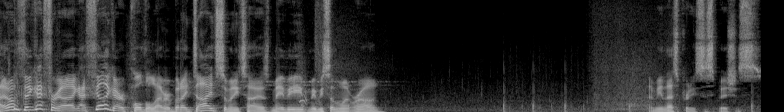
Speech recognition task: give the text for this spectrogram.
I don't think I forgot. I feel like I pulled the lever, but I died so many times. Maybe, maybe something went wrong. I mean, that's pretty suspicious.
